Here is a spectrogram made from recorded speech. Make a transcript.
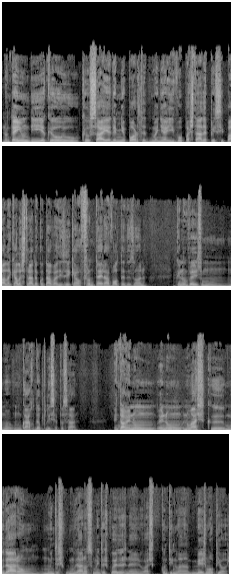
Não tem um dia que eu, que eu saia da minha porta de manhã e vou para a estrada principal, aquela estrada que eu estava a dizer que é a fronteira à volta da zona, que eu não vejo um, uma- um carro da polícia passar. Então eu não, eu não, não acho que mudaram muitas mudaram-se muitas coisas, né? Eu acho que continua mesmo ou pior.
